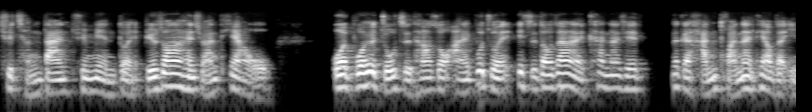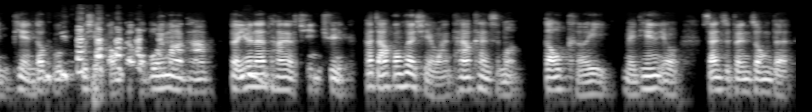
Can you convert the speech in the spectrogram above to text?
去承担、去面对。比如说，他很喜欢跳舞，我也不会阻止他说：“哎，不准一直都在那里看那些那个韩团那跳的影片，都不 不写功课。”我不会骂他，对，因为呢，他有兴趣，他只要功课写完，他要看什么都可以。每天有三十分钟的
